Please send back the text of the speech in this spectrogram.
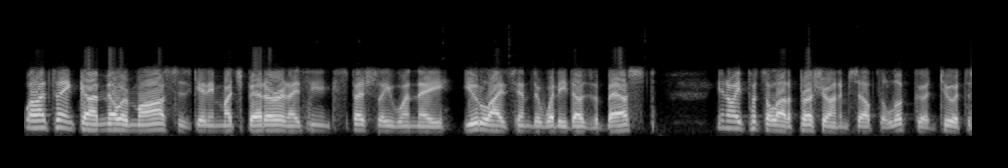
Well, I think uh, Miller Moss is getting much better, and I think especially when they utilize him to what he does the best. You know, he puts a lot of pressure on himself to look good too at the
